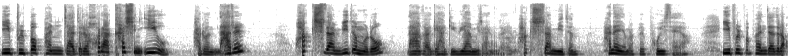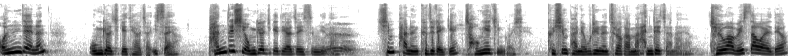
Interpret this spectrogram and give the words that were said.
이 불법한 자들을 허락하신 이유. 바로 나를 확실한 믿음으로 나아가게 하기 위함이라는 거예요. 확실한 믿음. 하나님 앞에 보이세요. 이 불법한 자들은 언제는 옮겨지게 되어져 있어요. 반드시 옮겨지게 되어져 있습니다. 아멘. 심판은 그들에게 정해진 것이에요. 그 심판에 우리는 들어가면 안 되잖아요. 죄와 왜 싸워야 돼요?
